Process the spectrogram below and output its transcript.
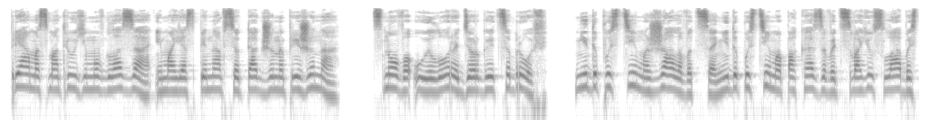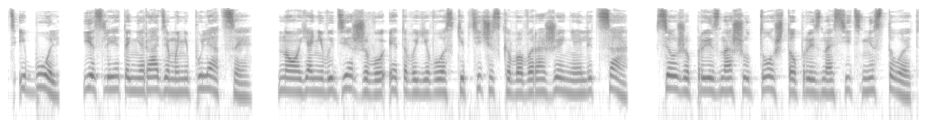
Прямо смотрю ему в глаза, и моя спина все так же напряжена. Снова у Элора дергается бровь. Недопустимо жаловаться, недопустимо показывать свою слабость и боль, если это не ради манипуляции. Но я не выдерживаю этого его скептического выражения лица, все же произношу то, что произносить не стоит.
